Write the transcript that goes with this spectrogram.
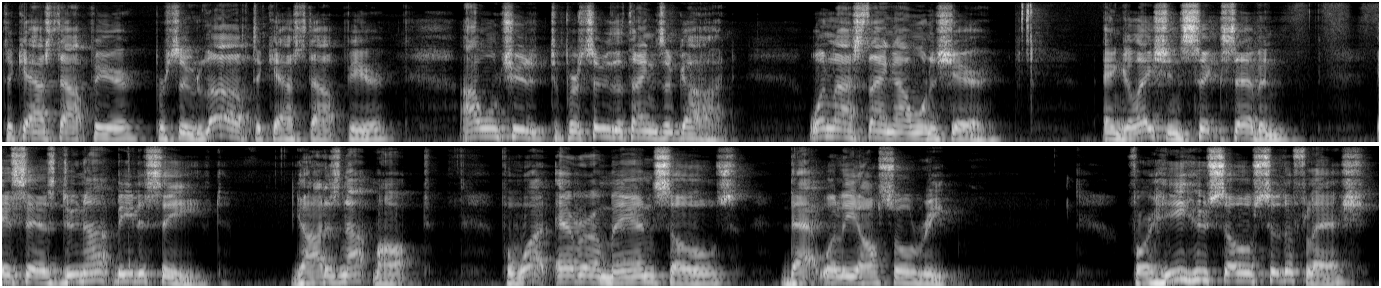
to cast out fear, pursue love to cast out fear. I want you to pursue the things of God. One last thing I want to share. In Galatians 6 7, it says, Do not be deceived. God is not mocked. For whatever a man sows, that will he also reap. For he who sows to the flesh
